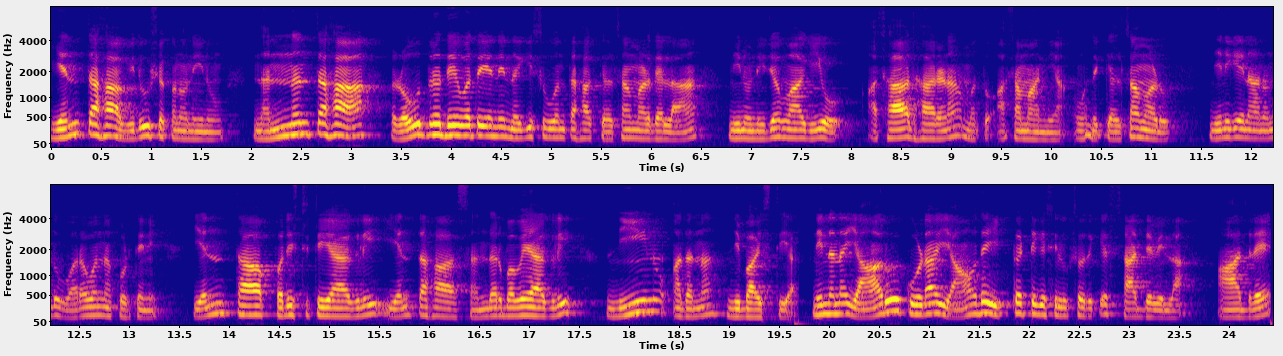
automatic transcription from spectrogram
ಎಂತಹ ವಿದೂಷಕನೋ ನೀನು, ನನ್ನಂತಹ ರೌದ್ರ ದೇವತೆಯನ್ನೇ ನಗಿಸುವಂತಹ ಕೆಲಸ ಮಾಡ್ದೆಲ್ಲ ನೀನು ನಿಜವಾಗಿಯೂ ಅಸಾಧಾರಣ ಮತ್ತು ಅಸಾಮಾನ್ಯ. ಒಂದು ಕೆಲಸ ಮಾಡು, ನಿನಗೆ ನಾನೊಂದು ವರವನ್ನು ಕೊಡ್ತೀನಿ. ಎಂಥ ಪರಿಸ್ಥಿತಿಯೇ ಆಗಲಿ ಎಂತಹ ಸಂದರ್ಭವೇ ಆಗಲಿ, ನೀನು ಅದನ್ನು ನಿಭಾಯಿಸ್ತೀಯ. ನಿನ್ನನ್ನು ಯಾರೂ ಕೂಡ ಯಾವುದೇ ಇಕ್ಕಟ್ಟಿಗೆ ಸಿಲುಕಿಸೋದಕ್ಕೆ ಸಾಧ್ಯವಿಲ್ಲ. ಆದರೆ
